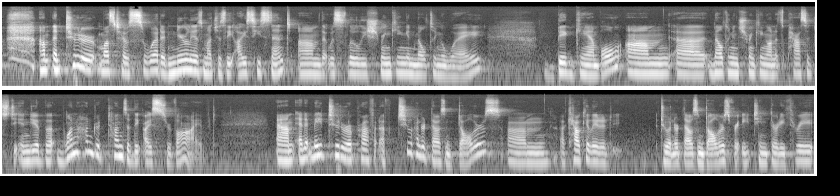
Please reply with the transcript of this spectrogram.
um, and Tudor must have sweated nearly as much as the ice he sent um, that was slowly shrinking and melting away. Big gamble, um, uh, melting and shrinking on its passage to India, but 100 tons of the ice survived. Um, and it made Tudor a profit of $200,000, um, calculated $200,000 for 1833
